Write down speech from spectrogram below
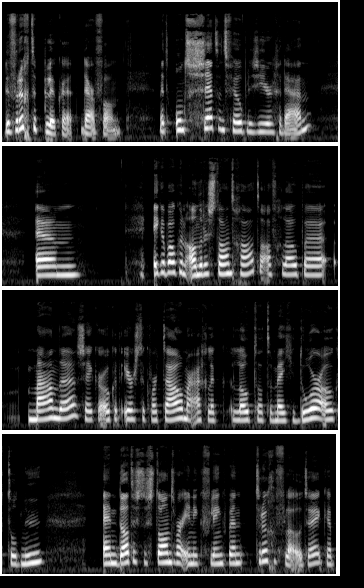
de vruchten plukken daarvan. Met ontzettend veel plezier gedaan. Um, ik heb ook een andere stand gehad de afgelopen maanden. Zeker ook het eerste kwartaal. Maar eigenlijk loopt dat een beetje door ook tot nu. En dat is de stand waarin ik flink ben teruggefloten. Ik heb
